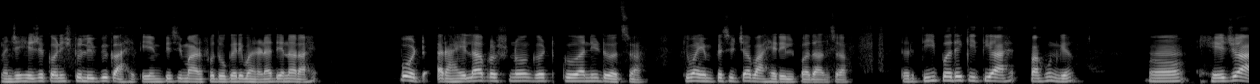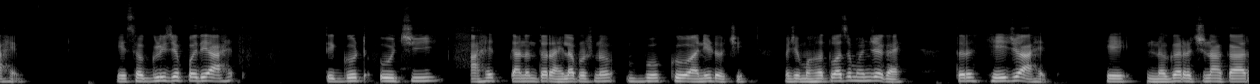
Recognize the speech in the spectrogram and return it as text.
म्हणजे हे जे कनिष्ठ लिपिक आहे ते एम पी सी मार्फत वगैरे भरण्यात येणार आहे. पट राहिला प्रश्न गट क आणि डचा किंवा एम पी सीच्या बाहेरील पदांचा. तर ती पदे किती आहेत पाहून घ्या. हे जे आहे हे सगळी जे पदे आहेत ते गट अ आहेत. त्यानंतर राहिला प्रश्न ब क आणि डची म्हणजे महत्त्वाचं म्हणजे काय? तर हे जे आहेत हे नगर रचनाकार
